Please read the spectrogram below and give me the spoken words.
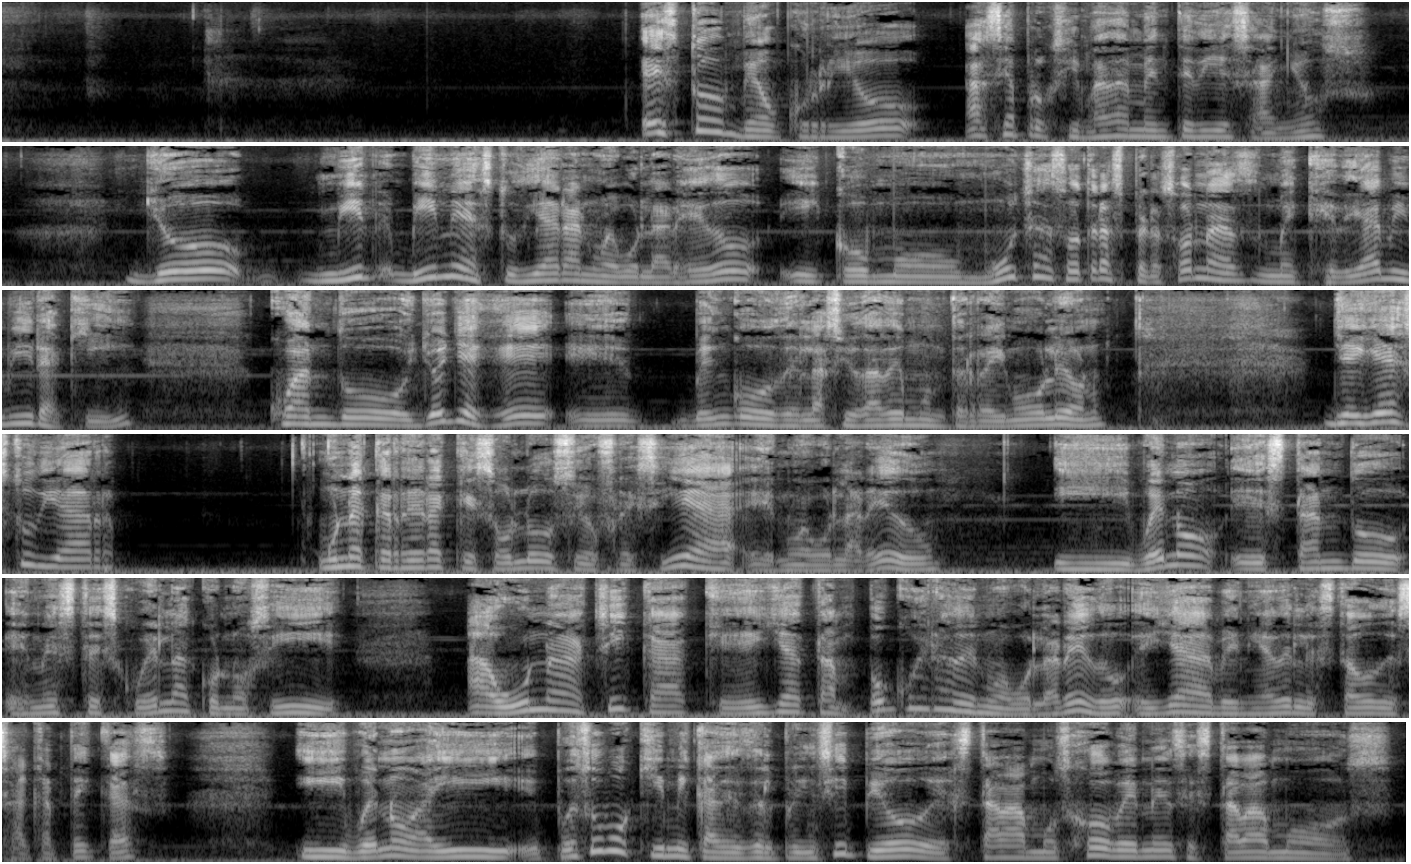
Esto me ocurrió hace aproximadamente 10 años. Yo vine a estudiar a Nuevo Laredo y como muchas otras personas me quedé a vivir aquí. Cuando yo llegué, eh, vengo de la ciudad de Monterrey, Nuevo León, llegué a estudiar una carrera que solo se ofrecía en Nuevo Laredo. Y bueno, estando en esta escuela conocí a una chica que ella tampoco era de Nuevo Laredo, ella venía del estado de Zacatecas. Y bueno, ahí pues hubo química desde el principio, estábamos jóvenes, estábamos,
